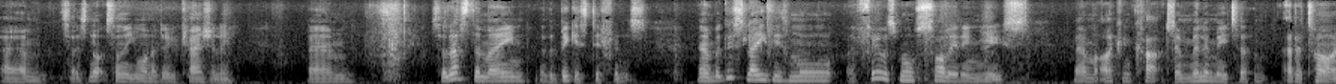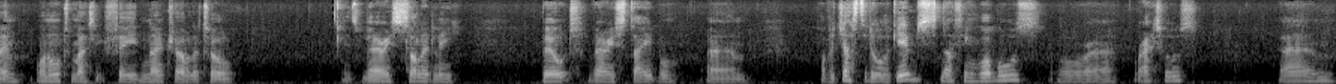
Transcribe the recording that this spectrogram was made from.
Um, so it's not something you want to do casually. Um, so that's the main the biggest difference. But this lathe is more feels more solid in use um, I can cut a millimetre at a time on automatic feed, no trouble at all. It's very solidly built, very stable. Um, I've adjusted all the gibs, nothing wobbles or uh, rattles. Um,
